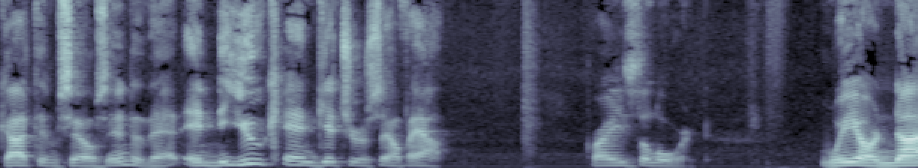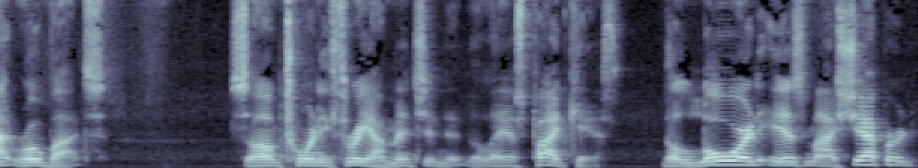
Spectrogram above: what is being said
got themselves into that, and you can get yourself out. Praise the Lord. We are not robots. Psalm 23, I mentioned it in the last podcast. The Lord is my shepherd.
